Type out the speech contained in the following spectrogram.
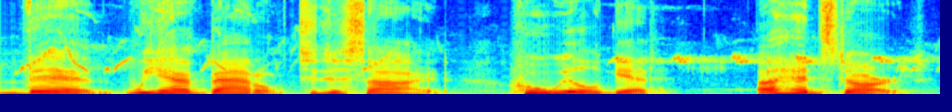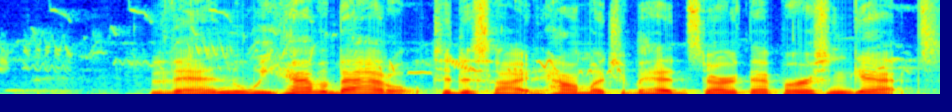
Then, we have battle to decide who will get a head start. Then, we have a battle to decide how much of a head start that person gets.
